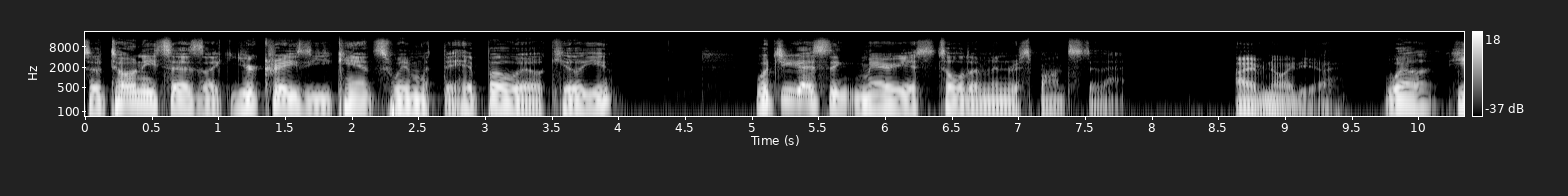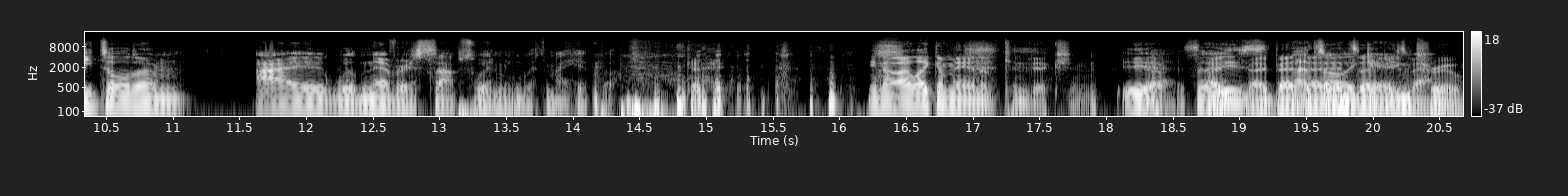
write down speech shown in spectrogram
So Tony says like you're crazy, you can't swim with the hippo, it'll kill you. What do you guys think Marius told him in response to that? I have no idea. Well, he told him I will never stop swimming with my hippo. Okay. you know, I like a man of conviction. yeah, so I, he's I bet that's that all ends he up being about. true.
